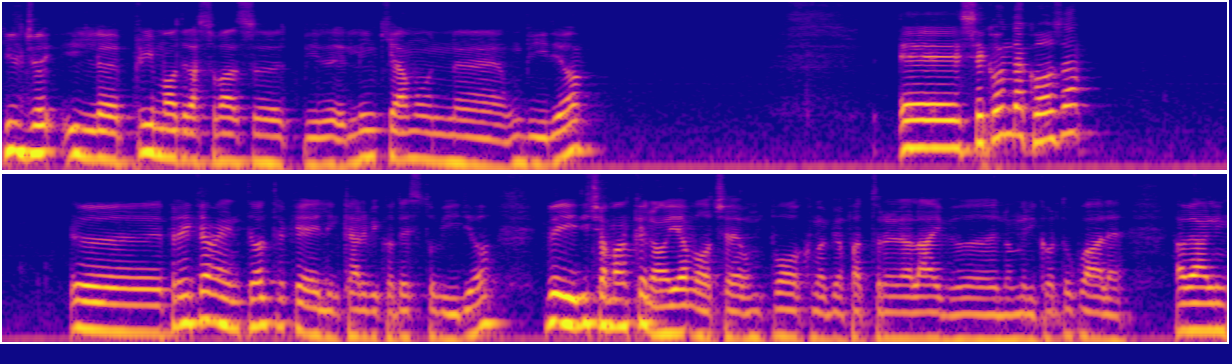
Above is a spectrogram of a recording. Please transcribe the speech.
il, il primo della Us, eh, linkiamo un, eh, un video. E seconda cosa, eh, praticamente oltre che linkarvi codesto video, vi diciamo anche noi a voce, un po' come abbiamo fatto nella live, eh, non mi ricordo quale, avevamo,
